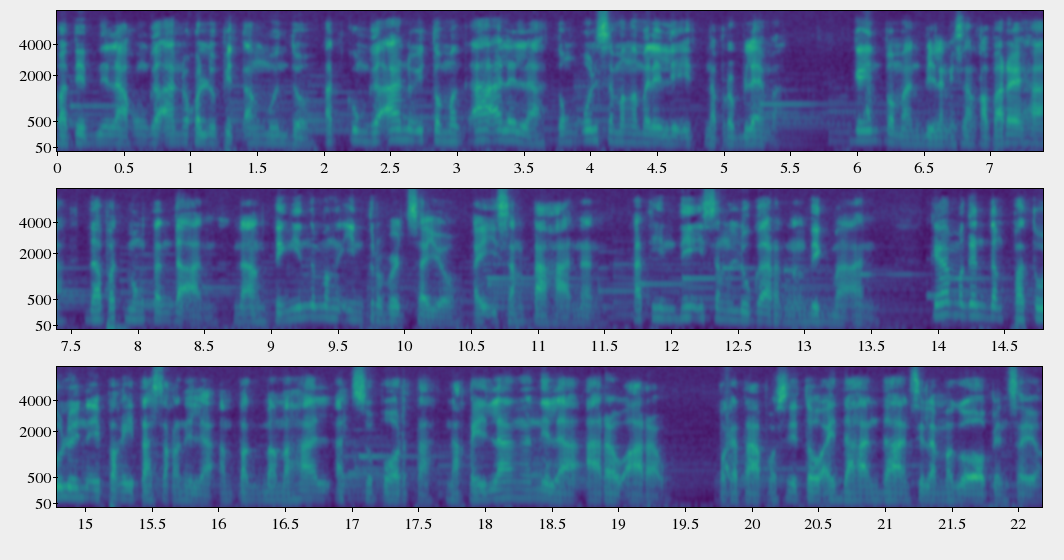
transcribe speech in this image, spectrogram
Batid nila kung gaano kalupit ang mundo at kung gaano ito mag-aalala tungkol sa mga maliliit na problema. Gayunpaman bilang isang kapareha, dapat mong tandaan na ang tingin ng mga introvert sa iyo ay isang tahanan at hindi isang lugar ng digmaan. Kaya magandang patuloy na ipakita sa kanila ang pagmamahal at suporta na kailangan nila araw-araw. Pagkatapos nito ay dahan-dahan sila mag-open sa iyo.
